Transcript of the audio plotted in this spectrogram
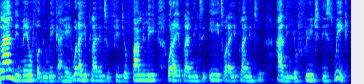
Plan the meal for the week ahead. What are you planning to feed your family? What are you planning to eat? What are you planning to have in your fridge this week?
